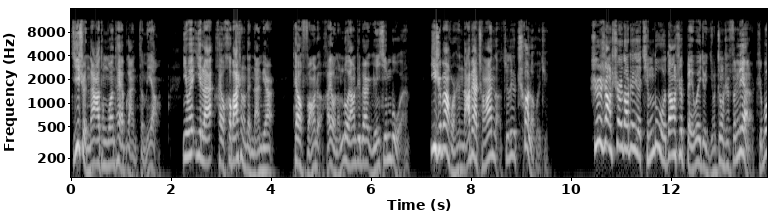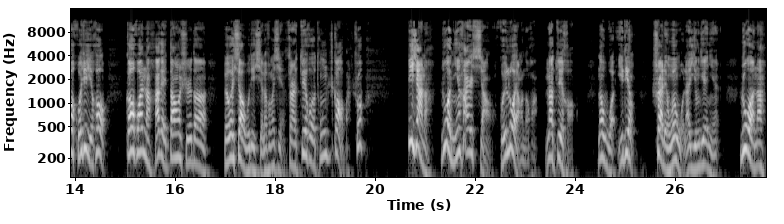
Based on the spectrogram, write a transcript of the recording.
即使拿下潼关，他也不敢怎么样，因为一来还有贺拔胜在南边，他要防着；还有呢，洛阳这边人心不稳，一时半会儿是拿不下长安的，所以他就撤了回去。事实上，事儿到这个程度，当时北魏就已经正式分裂了。只不过回去以后，高欢呢还给当时的北魏孝武帝写了封信，算是最后的通告吧，说：“陛下呢，如果您还是想回洛阳的话，那最好，那我一定。”率领文武来迎接您。如果呢，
